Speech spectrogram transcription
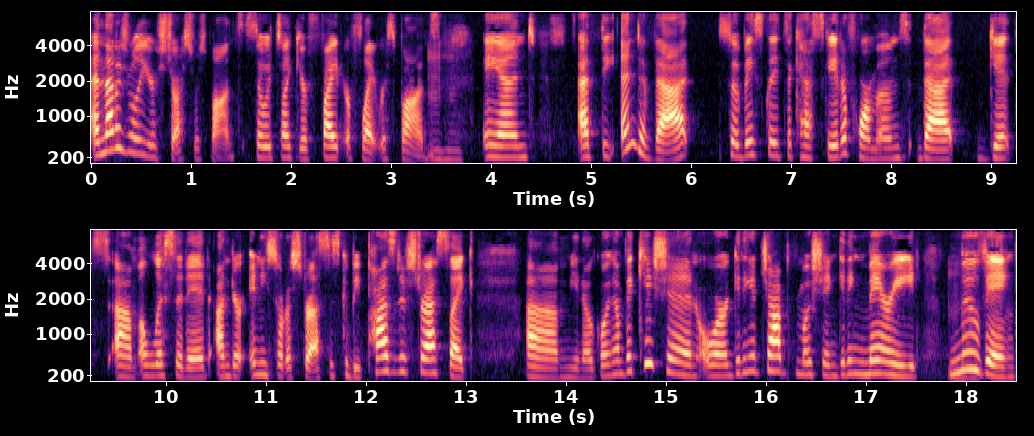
and that is really your stress response. So it's like your fight or flight response. Mhm. And at the end of that, so basically it's a cascade of hormones that gets um, elicited under any sort of stress. This could be positive stress, like um, you know, going on vacation or getting a job promotion, getting married, Mhm. moving.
